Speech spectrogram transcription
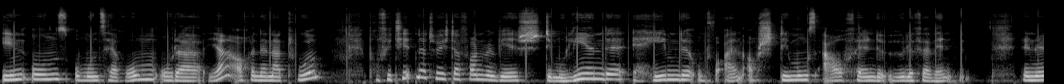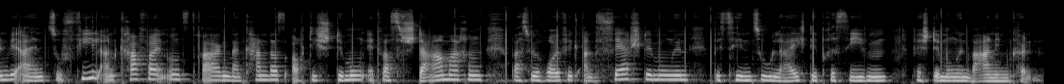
in uns, um uns herum oder ja auch in der Natur, profitiert natürlich davon, wenn wir stimulierende, erhebende und vor allem auch stimmungsaufhellende Öle verwenden. Denn wenn wir ein zu viel an Kaffee in uns tragen, dann kann das auch die Stimmung etwas starr machen, was wir häufig an Verstimmungen bis hin zu leicht depressiven Verstimmungen wahrnehmen können.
